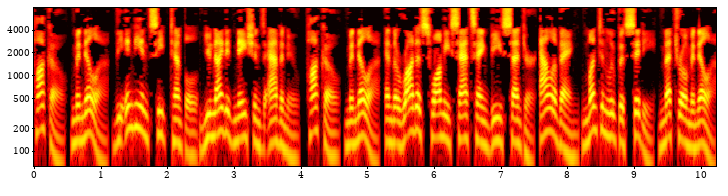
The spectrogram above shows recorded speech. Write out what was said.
Paco, Manila, the Indian Sikh Temple, United Nations Avenue, Paco, Manila, and the Radha Swami Satsang Beas Center, Alabang, Muntinlupa City, Metro Manila.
